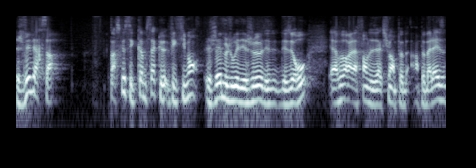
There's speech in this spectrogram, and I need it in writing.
je vais vers ça. Parce que c'est comme ça que, effectivement, j'aime jouer des jeux, des, des euros, et avoir à la fin des actions un peu, un peu balèzes.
